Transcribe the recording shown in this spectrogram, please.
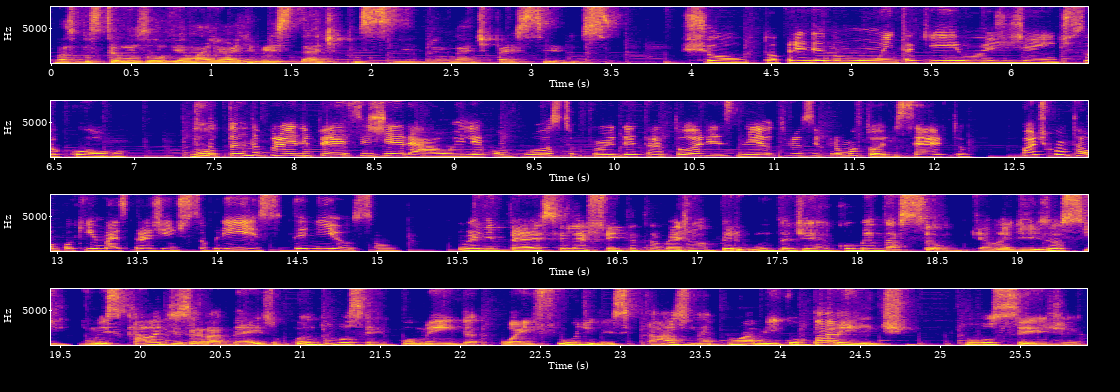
nós buscamos ouvir a maior diversidade possível, né, de parceiros. Show, tô aprendendo muito aqui hoje, gente, socorro. Voltando para o NPS geral, ele é composto por detratores, neutros e promotores, certo? Pode contar um pouquinho mais para a gente sobre isso, Denilson? O NPS ele é feito através de uma pergunta de recomendação, que ela diz assim: em uma escala de 0 a 10, o quanto você recomenda o iFood, nesse caso, né, para um amigo ou parente. Ou seja,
